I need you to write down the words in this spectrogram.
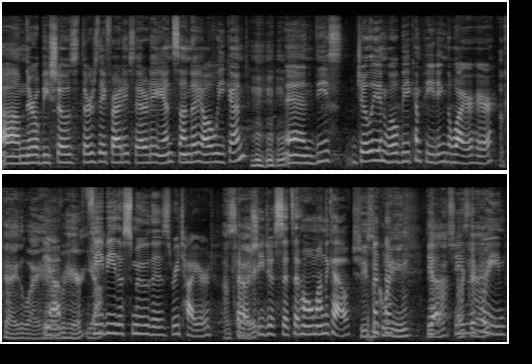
Um, there will be shows Thursday, Friday, Saturday, and Sunday all weekend. and these, Jillian will be competing, the wire hair. Okay, the wire hair over here. Yeah. Phoebe the Smooth is retired. So she just sits at home on the couch. She's the queen. Yep, yeah, she's the queen.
